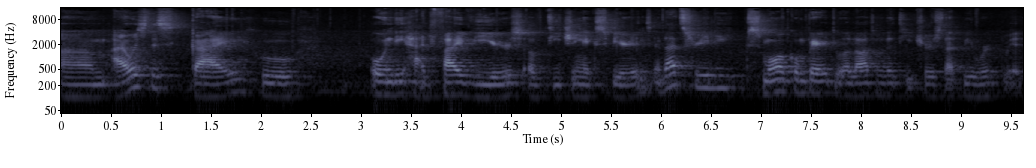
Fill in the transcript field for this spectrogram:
Um, I was this guy who only had five years of teaching experience, and that's really small compared to a lot of the teachers that we worked with.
